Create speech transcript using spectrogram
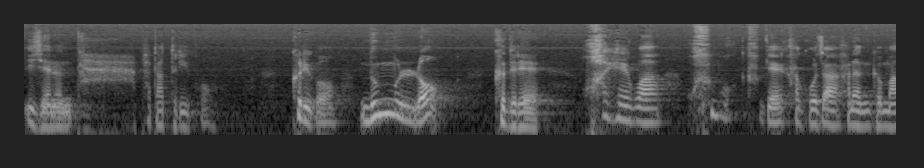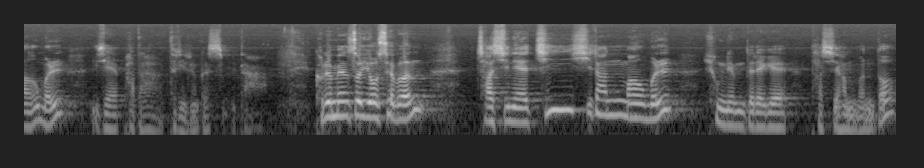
이제는 다 받아들이고 그리고 눈물로 그들의 화해와 화목하게 하고자 하는 그 마음을 이제 받아들이는 것입니다. 그러면서 요셉은 자신의 진실한 마음을 형님들에게 다시 한 번 더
